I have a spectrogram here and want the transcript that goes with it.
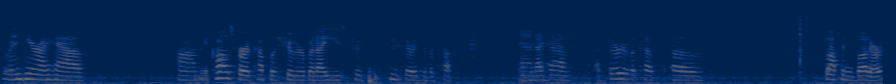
So in here I have, um, it calls for a cup of sugar, but I use two thirds of a cup. And I have a third of a cup of softened butter.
